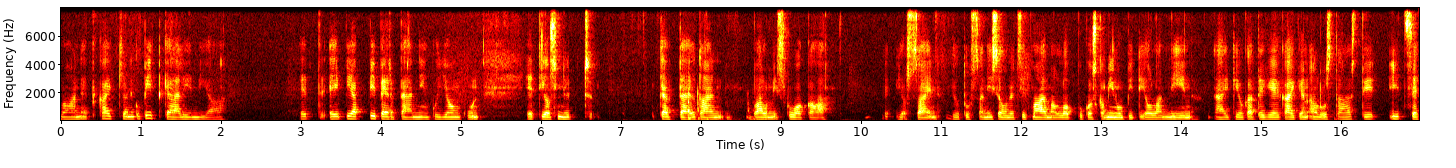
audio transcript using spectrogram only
vaan että kaikki on niin kuin pitkää linjaa. Että ei pidä pipertää niin kuin jonkun, että jos nyt käyttää jotain valmis ruokaa jossain jutussa, niin se on nyt sitten maailman loppu, koska minun piti olla niin äiti, joka tekee kaiken alusta asti itse.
